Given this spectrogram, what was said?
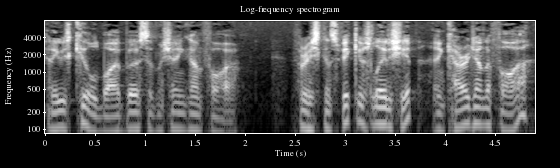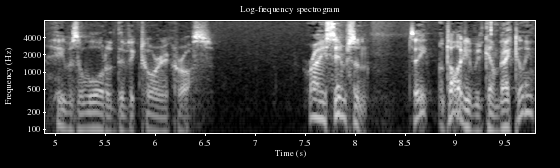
and he was killed by a burst of machine gun fire. For his conspicuous leadership and courage under fire, he was awarded the Victoria Cross. Ray Simpson, see, I told you we'd come back to him,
